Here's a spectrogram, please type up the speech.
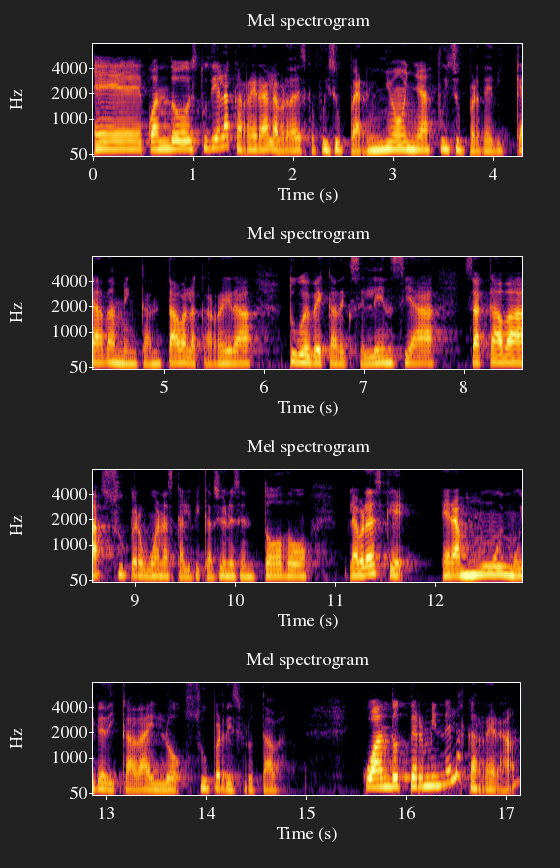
Eh, cuando estudié la carrera, la verdad es que fui súper ñoña, fui súper dedicada, me encantaba la carrera, tuve beca de excelencia, sacaba súper buenas calificaciones en todo. La verdad es que era muy, muy dedicada y lo súper disfrutaba. Cuando terminé la carrera,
